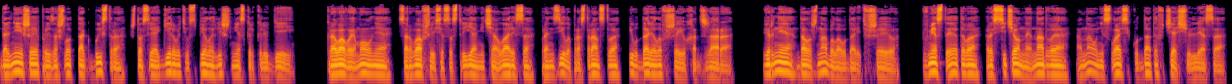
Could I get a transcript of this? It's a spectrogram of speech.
Дальнейшее произошло так быстро, что среагировать успело лишь несколько людей. Кровавая молния, сорвавшаяся со стрия меча Лариса, пронзила пространство и ударила в шею Хаджара. Вернее, должна была ударить в шею. Вместо этого, рассеченная надвое, она унеслась куда-то в чащу леса.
